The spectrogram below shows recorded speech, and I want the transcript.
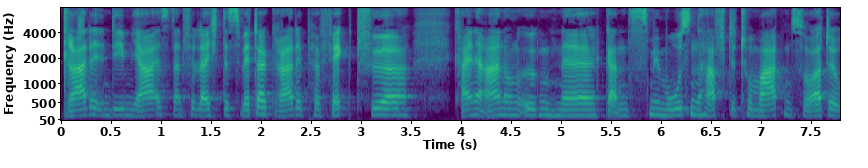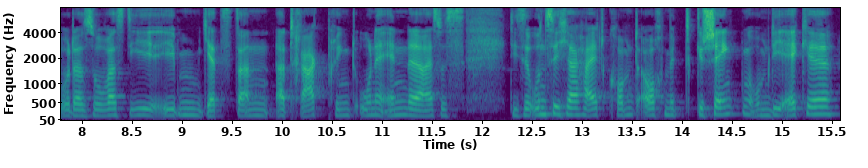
gerade in dem Jahr ist dann vielleicht das Wetter gerade perfekt für, keine Ahnung, irgendeine ganz mimosenhafte Tomatensorte oder sowas, die eben jetzt dann Ertrag bringt ohne Ende. Also es, diese Unsicherheit kommt auch mit Geschenken um die Ecke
